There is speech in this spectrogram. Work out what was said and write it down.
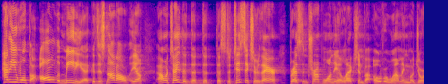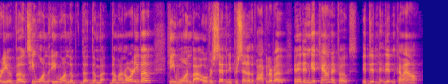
How do you want the, all the media? Because it's not all, you know, I want to tell you that the, the, the, statistics are there. President Trump won the election by overwhelming majority of votes. He won, he won the, the, the, the minority vote. He won by over 70% of the popular vote. And it didn't get counted, folks. It didn't, it didn't come out.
